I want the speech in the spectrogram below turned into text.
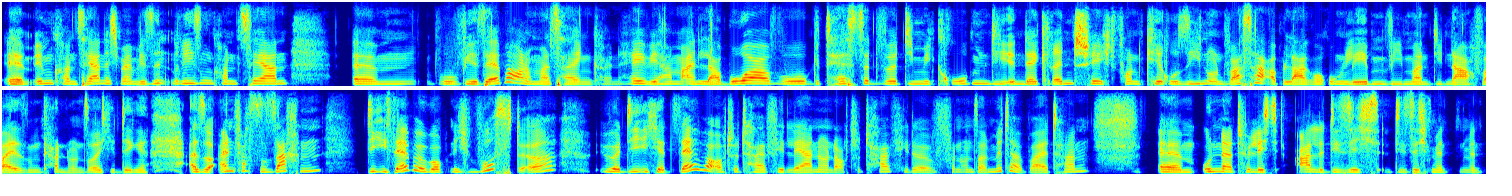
ähm, im Konzern. Ich meine, wir sind ein Riesenkonzern, ähm, wo wir selber auch nochmal zeigen können, hey, wir haben ein Labor, wo getestet wird, die Mikroben, die in der Grenzschicht von Kerosin und Wasserablagerung leben, wie man die nachweisen kann und solche Dinge. Also einfach so Sachen, die ich selber überhaupt nicht wusste, über die ich jetzt selber auch total viel lerne und auch total viele von unseren Mitarbeitern. Ähm, und natürlich alle, die sich, die sich mit, mit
